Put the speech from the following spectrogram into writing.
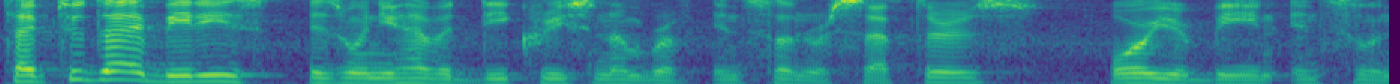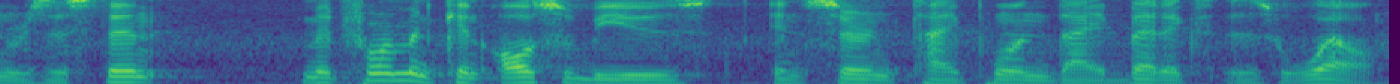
Type 2 diabetes is when you have a decreased number of insulin receptors or you're being insulin resistant. Metformin can also be used in certain type 1 diabetics as well.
